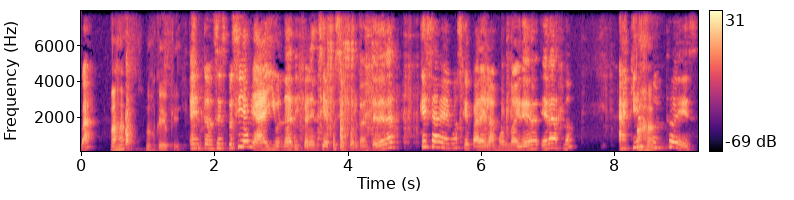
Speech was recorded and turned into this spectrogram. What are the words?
¿va? Ajá, ok, ok. Entonces, pues sí había ahí una diferencia pues importante de edad, que sabemos que para el amor no hay de edad, ¿no? Aquí el punto es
